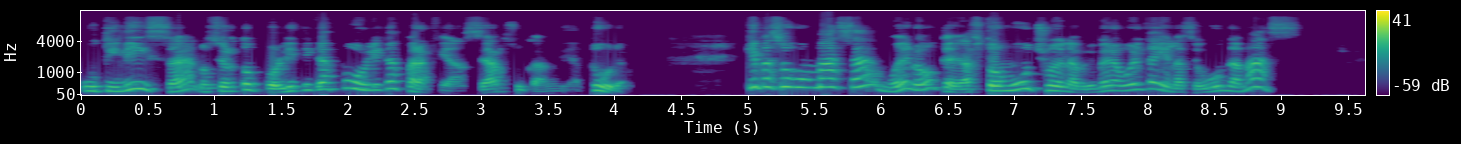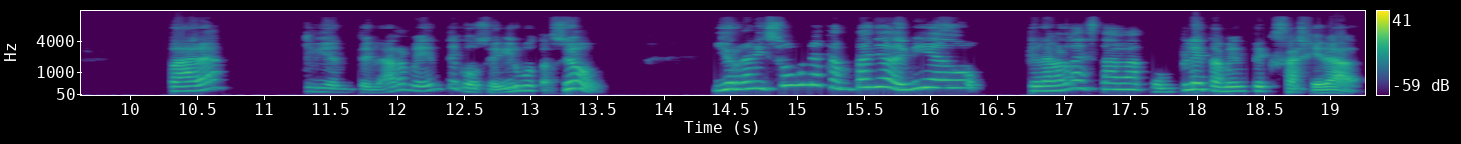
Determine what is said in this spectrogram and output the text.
utiliza, ¿no es cierto?, políticas públicas para financiar su candidatura. ¿Qué pasó con Massa? Bueno, que gastó mucho en la primera vuelta y en la segunda más para clientelarmente conseguir votación. Y organizó una campaña de miedo que la verdad estaba completamente exagerada.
